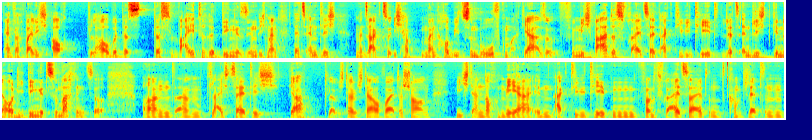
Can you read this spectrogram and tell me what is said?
einfach weil ich auch glaube, dass das weitere Dinge sind. Ich meine, letztendlich, man sagt so, ich habe mein Hobby zum Beruf gemacht. Ja, also für mich war das Freizeitaktivität letztendlich genau die Dinge zu machen. So. Und ähm, gleichzeitig, ja, glaube ich, darf ich da auch weiter schauen, wie ich dann noch mehr in Aktivitäten von Freizeit und komplettem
